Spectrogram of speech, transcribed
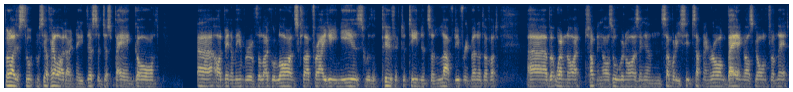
But I just thought to myself, hell, I don't need this, and just bang, gone. Uh, I'd been a member of the local Lions Club for 18 years with a perfect attendance and loved every minute of it. Uh, but one night, something I was organising and somebody said something wrong, bang, I was gone from that.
